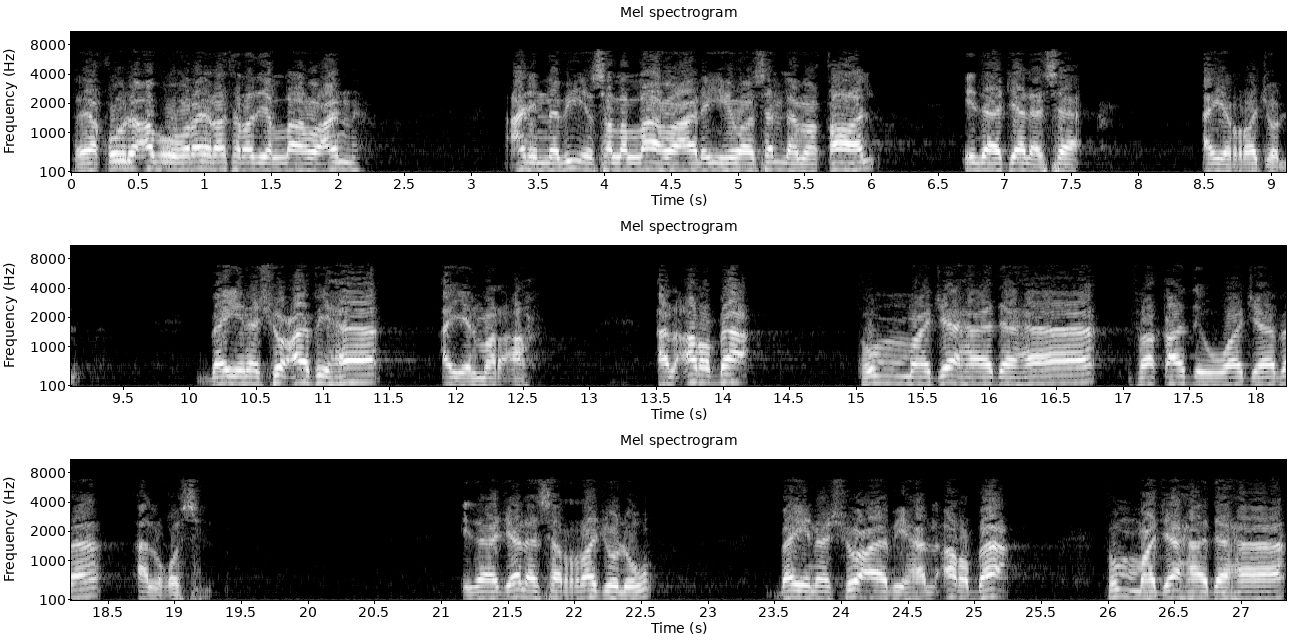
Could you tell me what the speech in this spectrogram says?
فيقول أبو هريرة رضي الله عنه عن النبي صلى الله عليه وسلم قال إذا جلس أي الرجل بين شعبها أي المرأة الأربع ثم جهدها فقد وجب الغسل. إذا جلس الرجل بين شعبها الأربع ثم جهدها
